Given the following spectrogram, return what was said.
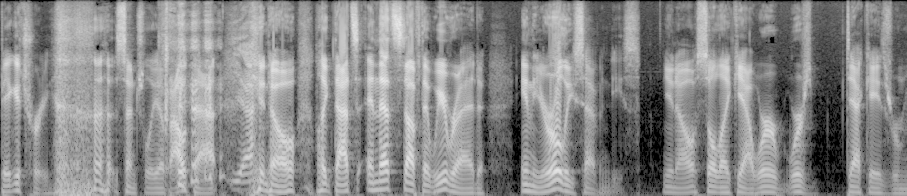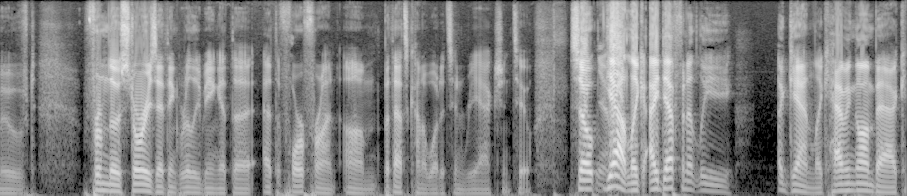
bigotry essentially about that Yeah. you know like that's and that's stuff that we read in the early 70s you know so like yeah we're we're decades removed from those stories i think really being at the at the forefront um but that's kind of what it's in reaction to so yeah. Yeah. like i definitely again like having gone back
